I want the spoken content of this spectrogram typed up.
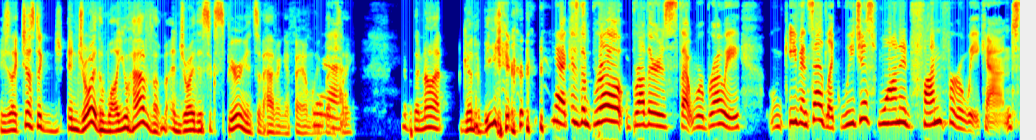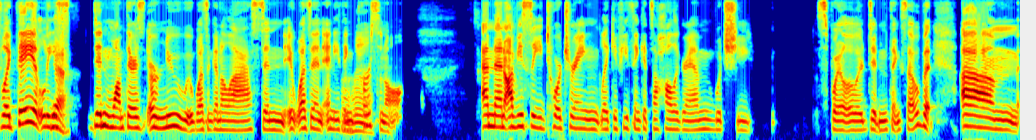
he's like, just enjoy them while you have them. Enjoy this experience of having a family. But it's like, yeah, but they're not gonna be here. Yeah, because the bro brothers that were broy even said like we just wanted fun for a weekend. Like they at least Yeah. didn't want theirs or knew it wasn't going to last and it wasn't anything Mhm. personal. And then obviously torturing like if you think it's a hologram, which she spoiler alert didn't think so, but um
